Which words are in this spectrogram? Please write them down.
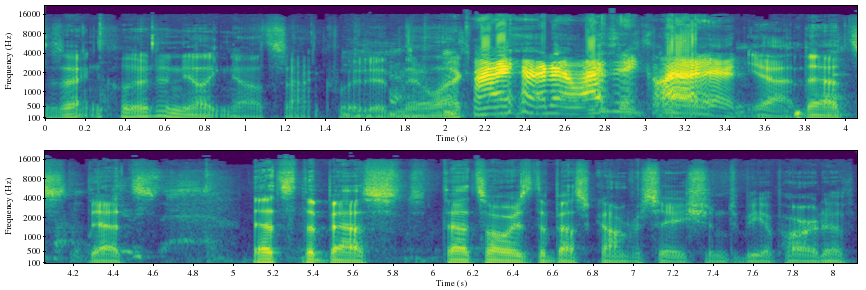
is that included?" And you're like, "No, it's not included." And they're like, "I heard it was included." Yeah, that's that's that's the best. That's always the best conversation to be a part of.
